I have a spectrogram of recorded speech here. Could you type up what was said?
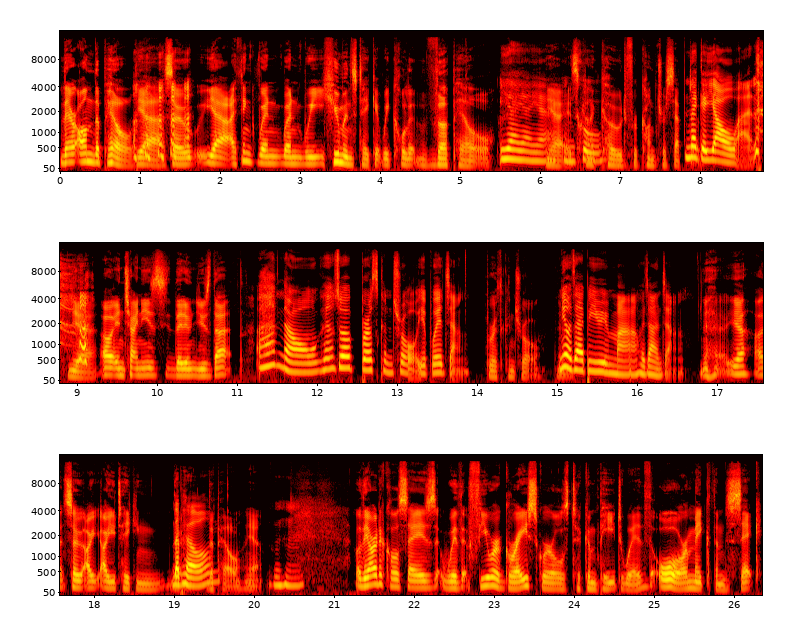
They're on the pill, yeah. so yeah, I think when when we humans take it, we call it the pill. Yeah, yeah, yeah. Yeah, 很 it's kind cool of。code for contraceptive. 那个药丸 yeah. Oh, in Chinese they don't use that 啊、no，我可能说 birth control 也不会讲。 birth control. 你有在避孕吗？会这样讲。 yeah. Uh, so are are you taking The pill? The pill, yeah. Well, the article says with fewer grey squirrels to compete with or make them sick,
